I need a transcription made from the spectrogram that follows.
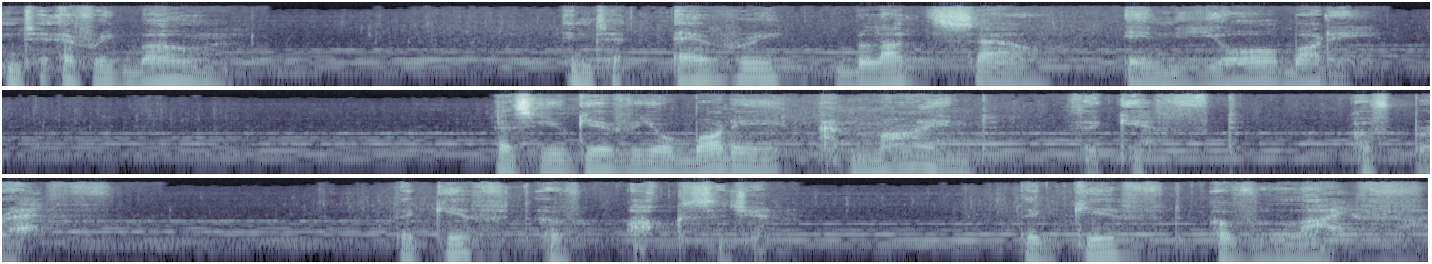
into every bone, into every blood cell in your body. As you give your body and mind the gift of breath, the gift of oxygen, the gift of life.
